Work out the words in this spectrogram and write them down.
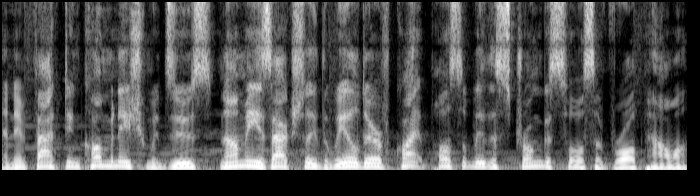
and in fact in combination with Zeus, Nami is actually the wielder of quite possibly the strongest source of raw power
